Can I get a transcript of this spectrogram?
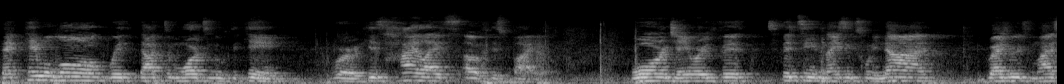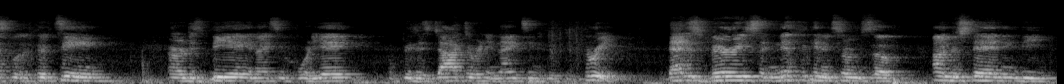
that came along with Dr. Martin Luther King were his highlights of his bio. Born January 5th, 15th, 1929, graduated from high school at 15, earned his BA in 1948, completed his doctorate in 1953. That is very significant in terms of understanding the,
